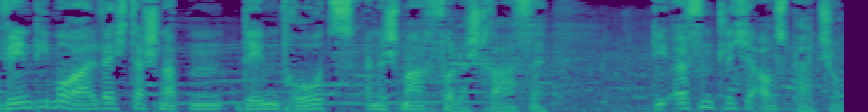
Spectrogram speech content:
Wen die Moralwächter schnappen, dem droht eine schmachvolle Strafe. Die öffentliche Auspeitschung.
